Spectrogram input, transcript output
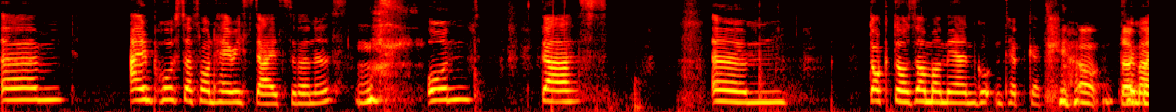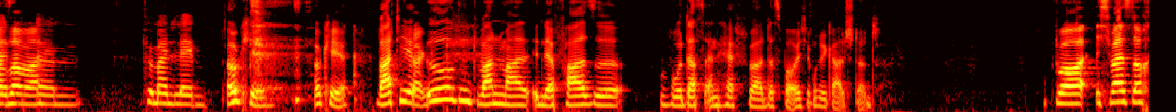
ähm, ein Poster von Harry Styles drin ist. und dass ähm, Dr. Sommer mir einen guten Tipp gibt. Oh, für, Dr. mein, Sommer. ähm, für mein Leben. Okay, okay. Wart ihr Danke. irgendwann mal in der Phase, wo das ein Heft war, das bei euch im Regal stand? Boah, ich weiß noch,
